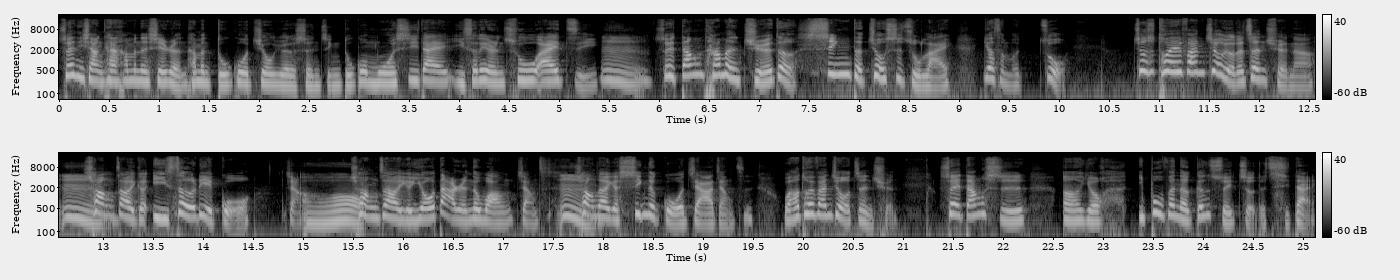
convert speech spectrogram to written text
所以你想想看，他们那些人，他们读过旧约的圣经，读过摩西带以色列人出埃及，嗯，所以当他们觉得新的救世主来，要怎么做？就是推翻旧有的政权啊，创、嗯、造一个以色列国，这样，创、哦、造一个犹大人的王，这样子，创、嗯、造一个新的国家，这样子。我要推翻旧有政权，所以当时，呃，有一部分的跟随者的期待，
